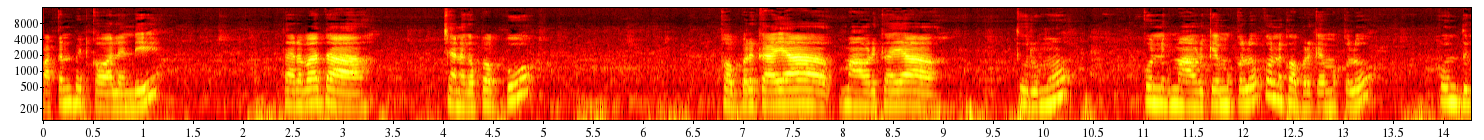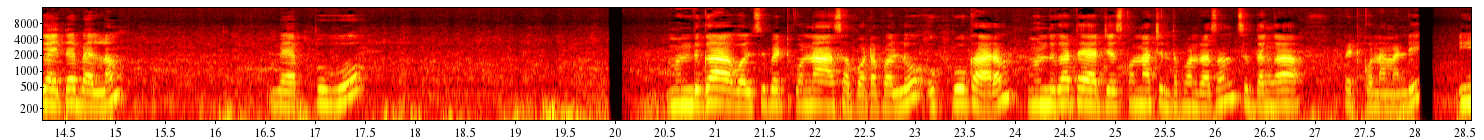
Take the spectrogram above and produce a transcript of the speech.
పక్కన పెట్టుకోవాలండి. తర్వాత శనగపప్పు కొబ్బరికాయ మామిడికాయ తురుము కొన్ని మామిడికాయ ముక్కలు కొన్ని కొబ్బరికాయ ముక్కలు కొంతగా అయితే బెల్లం వేప పువ్వు ముందుగా ఒలిసి పెట్టుకున్న సపోటా పళ్ళు ఉప్పు కారం ముందుగా తయారు చేసుకున్న చింతపండు రసం సిద్ధంగా పెట్టుకున్నామండి. ఈ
